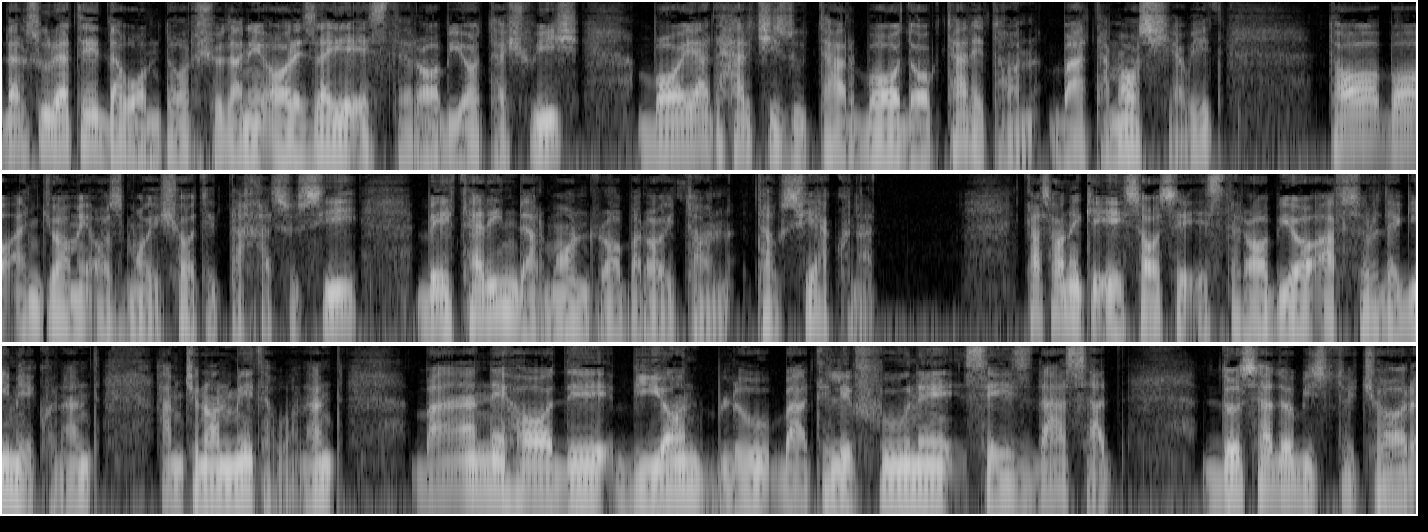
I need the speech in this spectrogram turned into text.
در صورت دوامدار شدن آرزه استراب یا تشویش باید هرچی زودتر با دکترتان به تماس شوید تا با انجام آزمایشات تخصصی بهترین درمان را برایتان توصیه کند. کسانی که احساس استراب یا افسردگی می کنند همچنان می توانند به نهاد بیاند بلو به تلفن 1300 224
